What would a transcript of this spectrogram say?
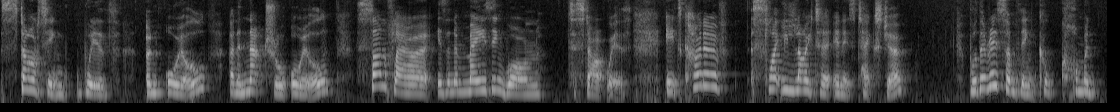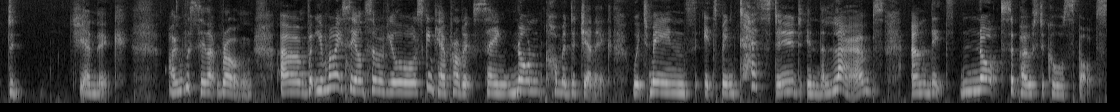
starting with an oil and a natural oil, sunflower is an amazing one to start with. It's kind of slightly lighter in its texture. Well, there is something called comedogenic. I always say that wrong, um, but you might see on some of your skincare products saying non-comedogenic, which means it's been tested in the labs and it's not supposed to cause spots.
